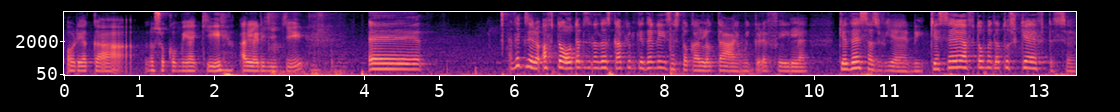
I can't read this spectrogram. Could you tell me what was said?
οριακά νοσοκομιακή, αλλεργική. Ε, δεν ξέρω, αυτό όταν συναντάς κάποιον και δεν είσαι στο καλό timing, ρε φίλε, και δεν σας βγαίνει, και σε αυτό μετά το σκέφτεσαι,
